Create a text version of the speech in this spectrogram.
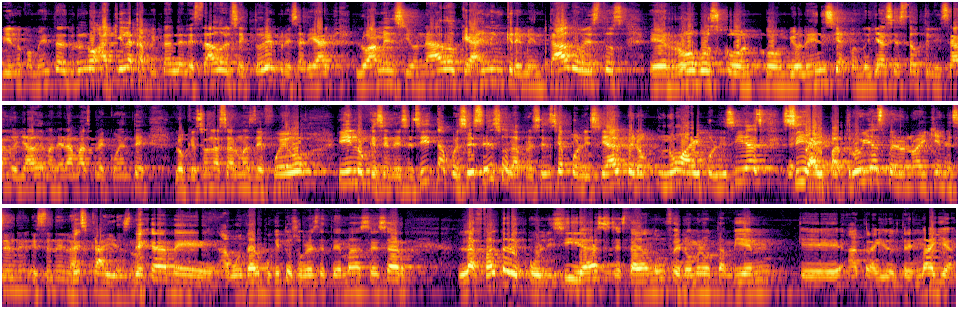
bien lo comentas Bruno, aquí en la capital del estado el sector empresarial lo ha mencionado que han incrementado estos eh, robos con, con violencia cuando ya se está utilizando ya de manera más frecuente lo que son las armas de fuego y lo que se necesita pues es eso, la presencia policial, pero no hay policías, sí hay patrullas, pero no hay quienes estén, estén en las De- calles. ¿no? Déjame abundar un poquito sobre este tema, César. La falta de policías se está dando un fenómeno también que ha traído el Tren Maya.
